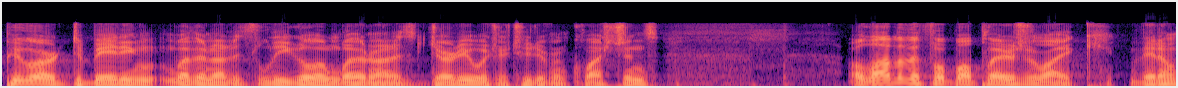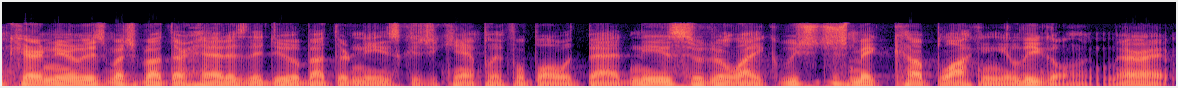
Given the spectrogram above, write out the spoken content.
People are debating whether or not it's legal and whether or not it's dirty, which are two different questions. A lot of the football players are like, they don't care nearly as much about their head as they do about their knees because you can't play football with bad knees. So they're like, we should just make cut blocking illegal. All right.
